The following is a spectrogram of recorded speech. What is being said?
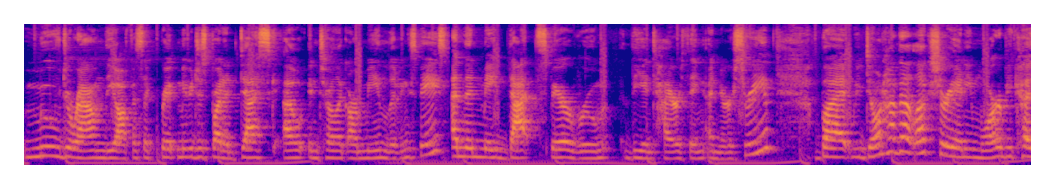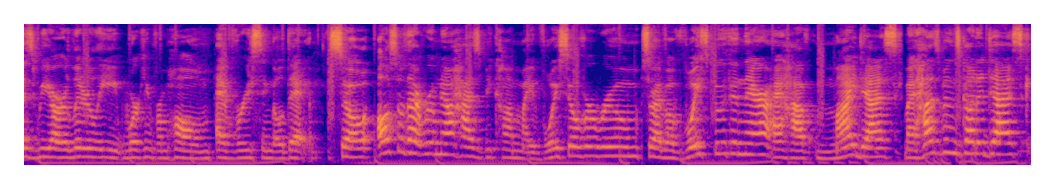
moved around the office, like maybe just brought a desk out into like our main living space and then made that spare room, the entire thing, a nursery. But we don't have that luxury anymore because we are literally working from home every single day. So also that room now has become my voiceover room. So I have a voice booth in there. I have my desk. My husband's got a desk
